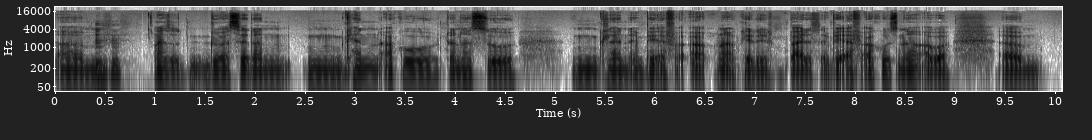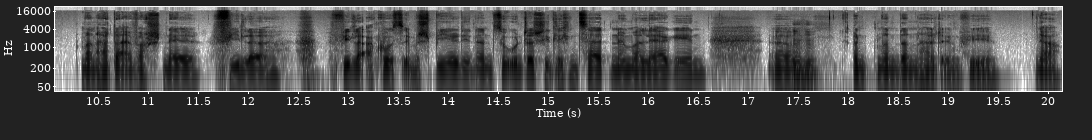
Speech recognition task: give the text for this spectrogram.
Ähm, Mhm. also du hast ja dann einen Canon-Akku, dann hast du einen kleinen MPF, ah, na, okay, beides MPF-Akkus, ne? Aber ähm, man hat da einfach schnell viele, viele Akkus im Spiel, die dann zu unterschiedlichen Zeiten immer leer gehen. Ähm, Mhm. Und man dann halt irgendwie, ja,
